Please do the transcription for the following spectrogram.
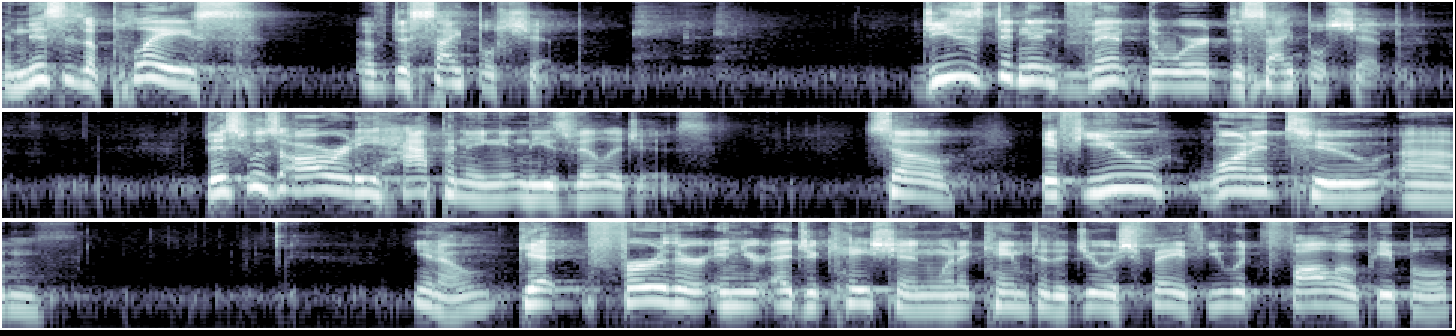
And this is a place of discipleship. Jesus didn't invent the word discipleship. This was already happening in these villages. So, if you wanted to, um, you know, get further in your education when it came to the Jewish faith, you would follow people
